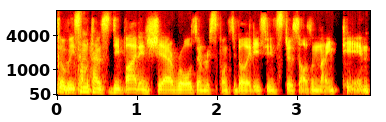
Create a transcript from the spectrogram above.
So we sometimes divide and share roles and responsibilities since 2019.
